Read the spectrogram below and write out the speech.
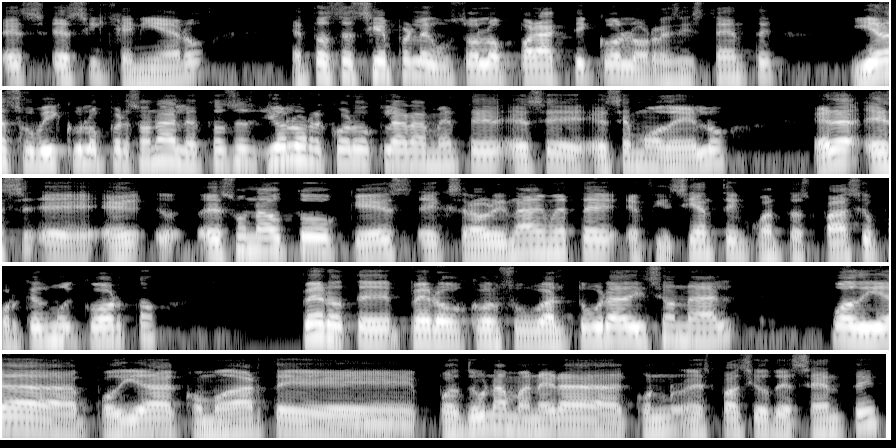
es, es, ingeniero, entonces siempre le gustó lo práctico, lo resistente, y era su vehículo personal. Entonces yo lo recuerdo claramente ese, ese modelo. Era, es, eh, eh, es un auto que es extraordinariamente eficiente en cuanto a espacio porque es muy corto, pero, te, pero con su altura adicional podía, podía acomodarte pues, de una manera con un espacio decente.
